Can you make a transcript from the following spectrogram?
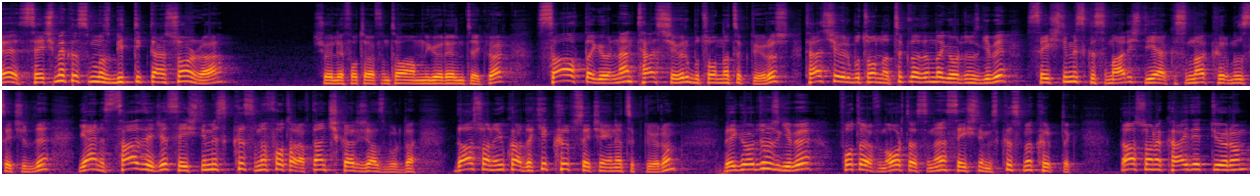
Evet seçme kısmımız bittikten sonra Şöyle fotoğrafın tamamını görelim tekrar. Sağ altta görünen ters çevir butonuna tıklıyoruz. Ters çevir butonuna tıkladığımda gördüğünüz gibi seçtiğimiz kısım hariç diğer kısımlar kırmızı seçildi. Yani sadece seçtiğimiz kısmı fotoğraftan çıkaracağız burada. Daha sonra yukarıdaki kırp seçeneğine tıklıyorum. Ve gördüğünüz gibi fotoğrafın ortasını seçtiğimiz kısmı kırptık. Daha sonra kaydet diyorum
